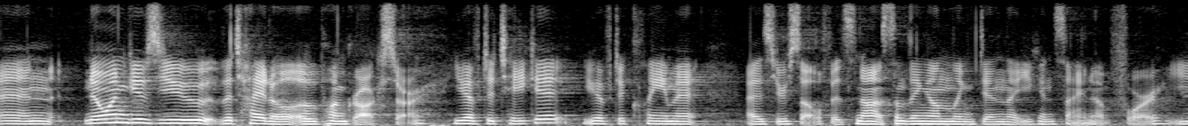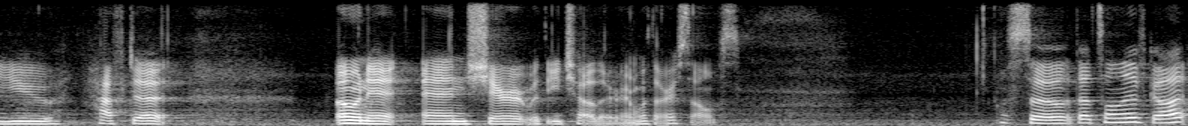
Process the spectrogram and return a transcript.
And no one gives you the title of a punk rock star. You have to take it, you have to claim it as yourself. It's not something on LinkedIn that you can sign up for. You have to own it and share it with each other and with ourselves. So that's all I've got.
